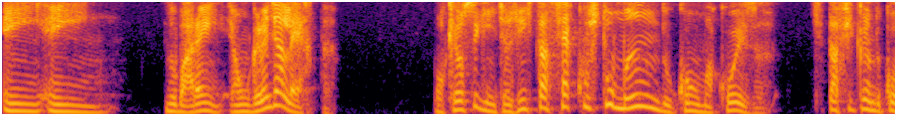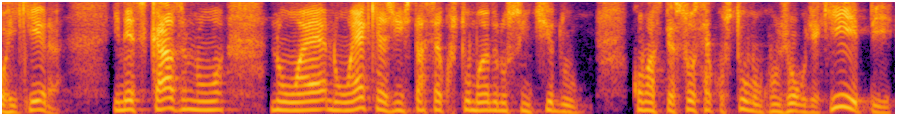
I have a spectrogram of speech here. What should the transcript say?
em, em, no Bahrein é um grande alerta. Porque é o seguinte, a gente está se acostumando com uma coisa que está ficando corriqueira, e nesse caso não, não, é, não é que a gente está se acostumando no sentido como as pessoas se acostumam com jogo de equipe,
